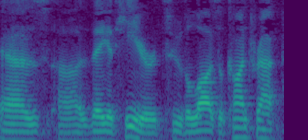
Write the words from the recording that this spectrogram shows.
as uh, they adhere to the laws of contract,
